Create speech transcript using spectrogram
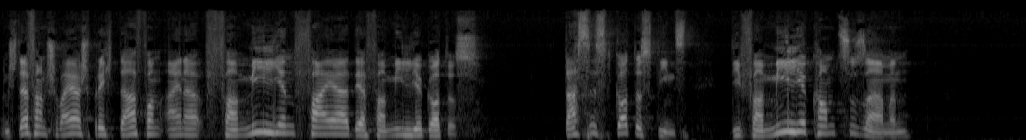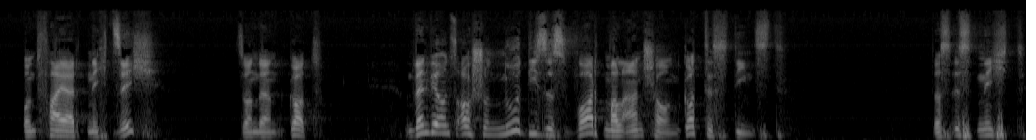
Und Stefan Schweier spricht da von einer Familienfeier der Familie Gottes. Das ist Gottesdienst. Die Familie kommt zusammen und feiert nicht sich, sondern Gott. Und wenn wir uns auch schon nur dieses Wort mal anschauen, Gottesdienst, das ist nicht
